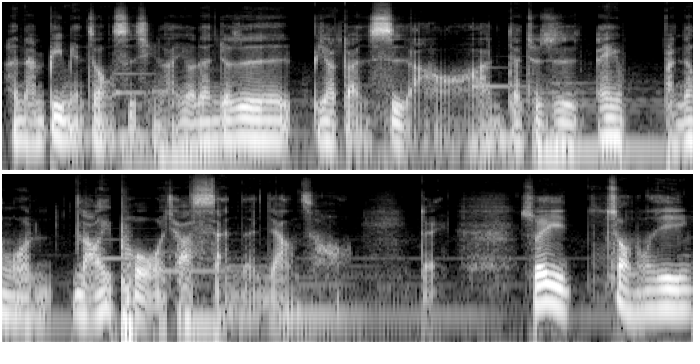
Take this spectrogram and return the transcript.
很难避免这种事情啊。有人就是比较短视啊哈，啊，就是哎、反正我老一波我就要闪人这样子哈。对，所以这种东西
